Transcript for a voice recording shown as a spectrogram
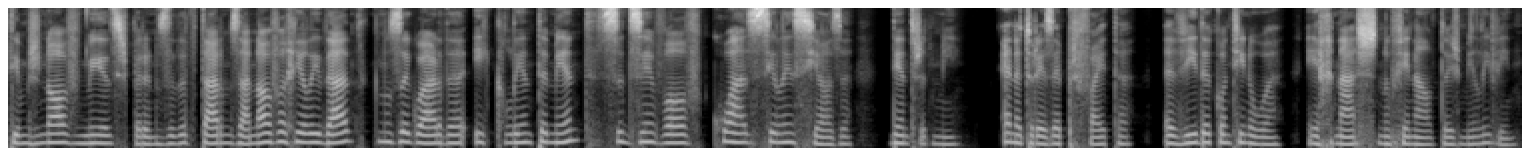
Temos nove meses para nos adaptarmos à nova realidade que nos aguarda e que lentamente se desenvolve quase silenciosa dentro de mim. A natureza é perfeita, a vida continua e renasce no final de 2020.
